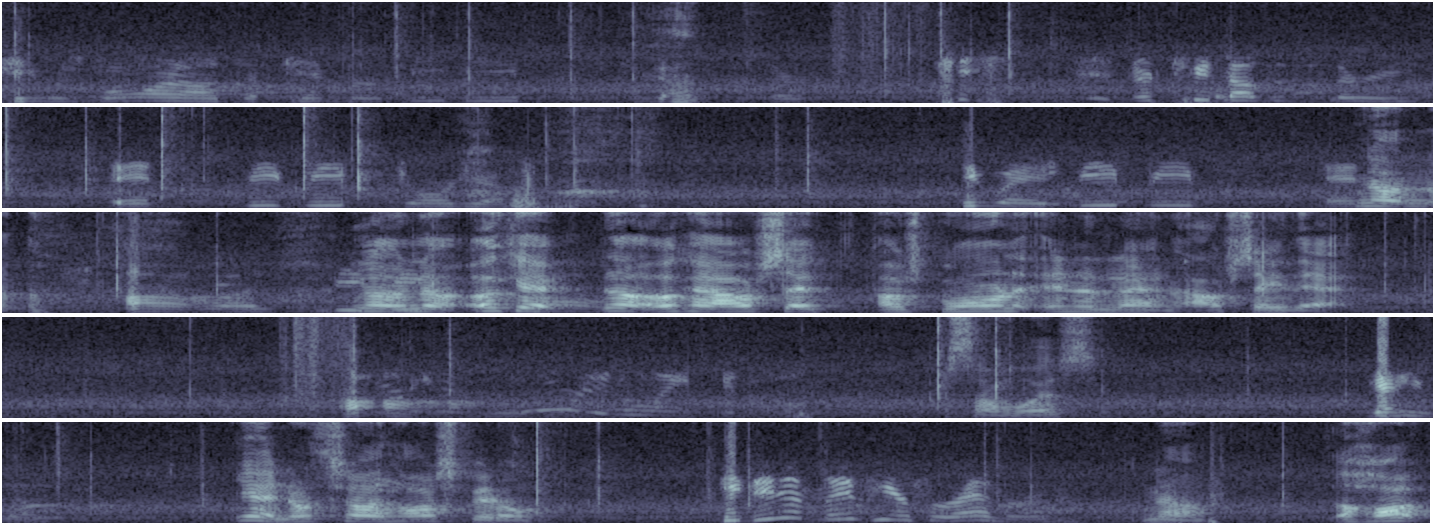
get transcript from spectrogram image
He was born on September beep beep 2013. no, 2003 in beep beep Georgia. He weighed beep beep and No, no, uh no, no, okay, no, okay, I'll say, I was born in Atlanta, I'll say that. Uh-uh. Yes, I was. Yeah, he was. Yeah, Northside Hospital. He didn't live here forever. No. The, ho-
